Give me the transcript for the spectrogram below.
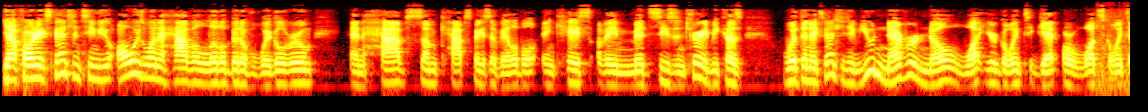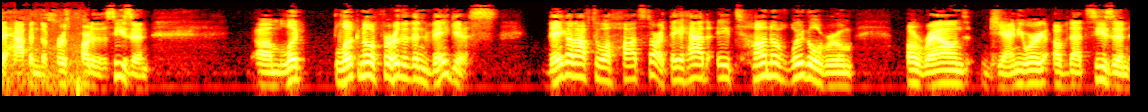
Yeah, for an expansion team, you always want to have a little bit of wiggle room and have some cap space available in case of a mid-season trade because with an expansion team, you never know what you're going to get or what's going to happen the first part of the season. Um, look, look no further than Vegas. They got off to a hot start. They had a ton of wiggle room around January of that season.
